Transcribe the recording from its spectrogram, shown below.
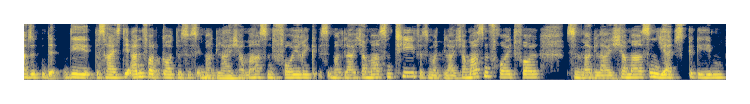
Also die, das heißt, die Antwort Gottes ist immer gleichermaßen feurig, ist immer gleichermaßen tief, ist immer gleichermaßen freudvoll, ist immer gleichermaßen jetzt gegeben.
